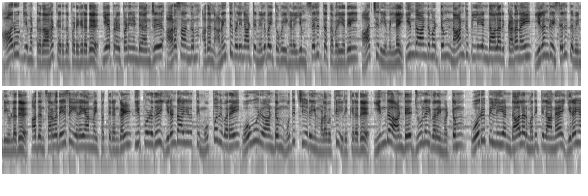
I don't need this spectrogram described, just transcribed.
ஆரோக்கியமற்றதாக கருதப்படுகிறது. ஏப்ரல் பனிரெண்டு அன்று அரசாங்கம் அதன் அனைத்து வெளிநாட்டு நிலுவைத் தொகைகளையும் செலுத்த தவறியதில் ஆச்சரியமில்லை. இந்த ஆண்டு மட்டும் நான்கு பில்லியன் டாலர் கடனை இலங்கை செலுத்த வேண்டியுள்ளது. அதன் சர்வதேச இறையாண்மை பத்திரங்கள் இப்பொழுது இரண்டாயிரத்தி முப்பது வரை ஒவ்வொரு ஆண்டும் முதிர்ச்சியடையும் அளவுக்கு இருக்கிறது. இந்த ஆண்டு ஜூலை வரை மட்டும் ஒரு பில்லியன் டாலர் மதிப்பிலான இறையாண்மை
